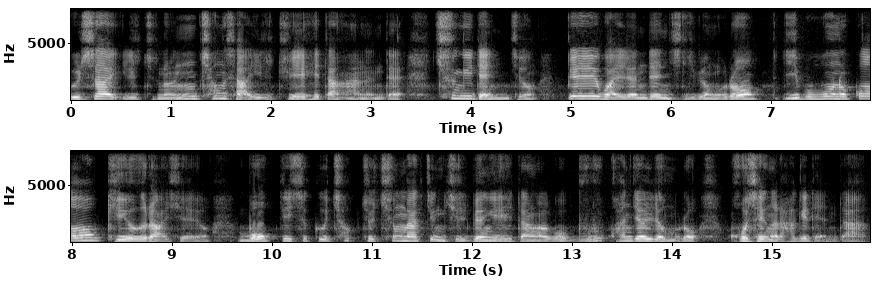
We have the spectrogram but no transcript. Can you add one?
을사일주는 청사일주에 해당하는데 충이된 즉 뼈에 관련된 질병으로 이 부분은 꼭 기억을 하셔요. 목 디스크, 척추, 측막증 질병에 해당하고 무릎 관절염으로 고생을 하게 된다.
